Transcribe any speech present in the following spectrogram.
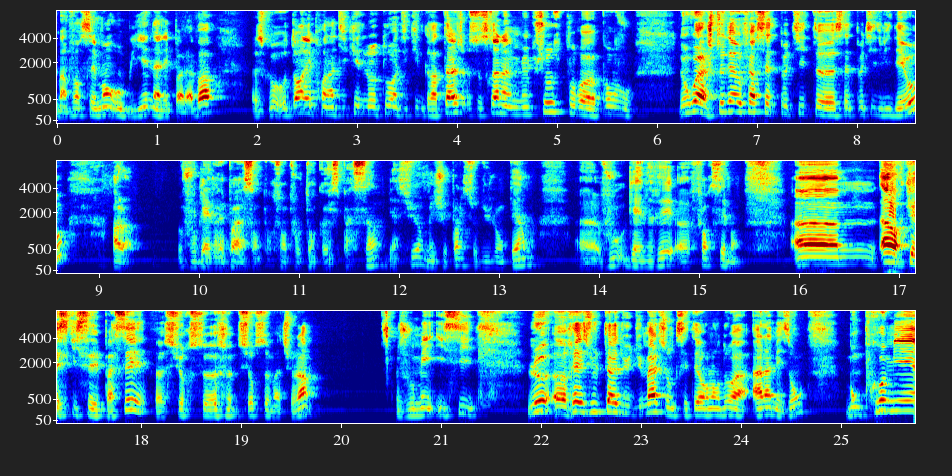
ben forcément, oubliez, n'allez pas là-bas, parce que autant aller prendre un ticket de loto, un ticket de grattage, ce sera la même chose pour, euh, vous. Donc voilà, je tenais à vous faire cette petite, euh, cette petite vidéo. Alors, vous ne gagnerez pas à 100% tout le temps quand il se passe ça, bien sûr, mais je parle sur du long terme, euh, vous gagnerez euh, forcément. Euh, alors, qu'est-ce qui s'est passé sur ce, sur ce match-là? Je vous mets ici le résultat du, match, donc c'était Orlando à, la maison. Bon, premier,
